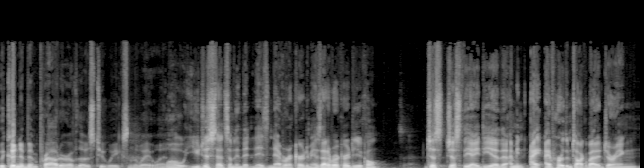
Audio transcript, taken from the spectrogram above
we couldn't have been prouder of those two weeks and the way it went. whoa, you just said something that has never occurred to me. Has that ever occurred to you, Cole? Just just the idea that I mean, I, I've heard them talk about it during,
